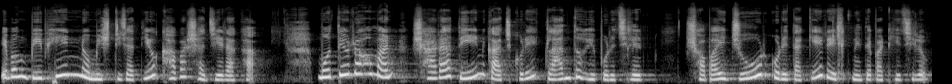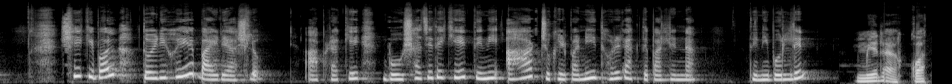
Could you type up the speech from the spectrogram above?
এবং বিভিন্ন মিষ্টি জাতীয় খাবার সাজিয়ে রাখা। মতিউর রহমান সারা দিন কাজ করে ক্লান্ত হয়ে পড়েছিলেন। সবাই জোর করে তাকে রেস্ট নিতে পাঠিয়েছিল। সে কেবল তৈরি হয়ে বাইরে আসলো। আপনাকে বউ সাজে দেখে তিনি আর চোখের পানি ধরে রাখতে পারলেন না। তিনি বললেন, মেয়েরা কত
